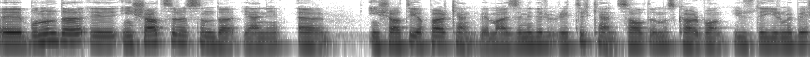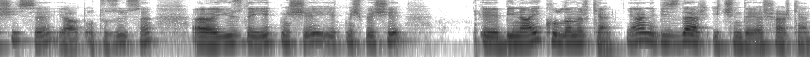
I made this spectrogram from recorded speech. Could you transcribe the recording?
Ee, bunun da e, inşaat sırasında yani e, inşaatı yaparken ve malzemeleri üretirken saldığımız karbon yüzde yirmi beşi ise yahut otuzuysa e, yüzde yetmişi, yetmiş beşi e, binayı kullanırken yani bizler içinde yaşarken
